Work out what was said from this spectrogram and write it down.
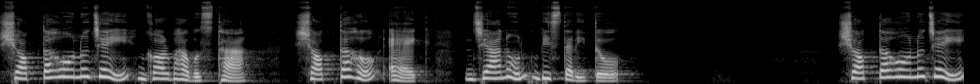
সপ্তাহ অনুযায়ী গর্ভাবস্থা। সপ্তাহ এক, জানুন বিস্তারিত। সপ্তাহ অনুযায়ী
